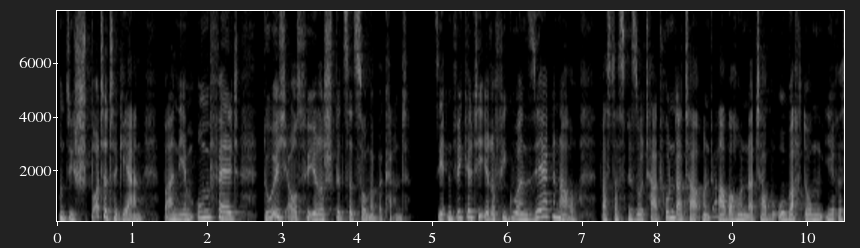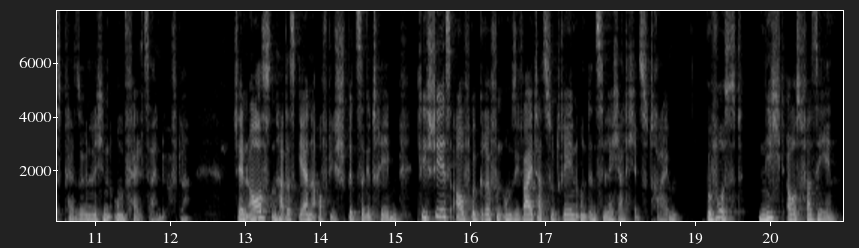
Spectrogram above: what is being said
Und sie spottete gern, war in ihrem Umfeld durchaus für ihre spitze Zunge bekannt. Sie entwickelte ihre Figuren sehr genau, was das Resultat hunderter und aberhunderter Beobachtungen ihres persönlichen Umfelds sein dürfte. Jane Austen hat es gerne auf die Spitze getrieben, Klischees aufgegriffen, um sie weiterzudrehen und ins Lächerliche zu treiben. Bewusst, nicht aus Versehen.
